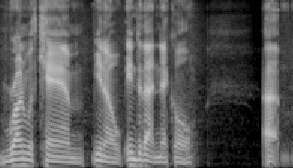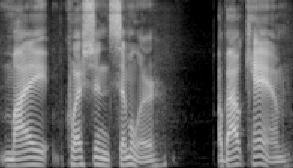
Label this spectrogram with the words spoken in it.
run with Cam, you know, into that nickel. Uh, my question similar about Cam,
